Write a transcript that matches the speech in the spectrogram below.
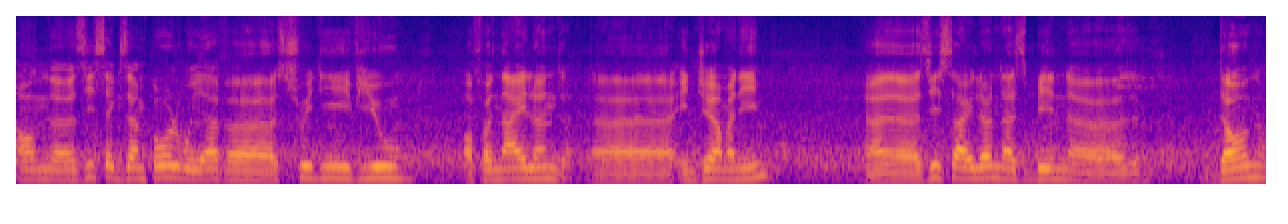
on this example, we have a 3D view of an island in Germany. this island has been done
